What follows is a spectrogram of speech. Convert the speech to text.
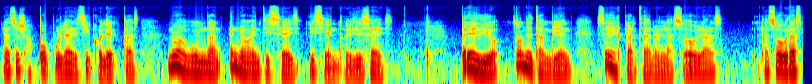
las ollas populares y colectas no abundan en 96 y 116, predio donde también se descartaron las obras, las obras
